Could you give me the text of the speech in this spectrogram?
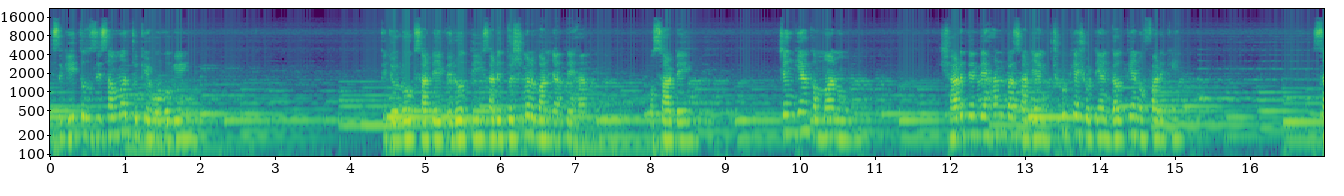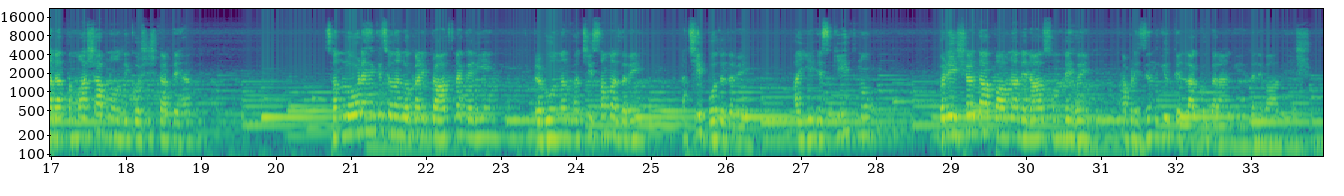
ਇਸ ਗੀਤ ਤੋਂ ਤੁਸੀਂ ਸਮਝ ਚੁੱਕੇ ਹੋਵੋਗੇ ਕਿ ਜੋ ਲੋਕ ਸਾਡੇ ਵਿਰੋਧੀ ਸਾਡੇ ਦੁਸ਼ਮਣ ਬਣ ਜਾਂਦੇ ਹਨ ਉਹ ਸਾਡੇ ਚੰਗੀਆਂ ਕੰਮਾਂ ਨੂੰ ਛੱਡ ਦਿੰਦੇ ਹਨ ਪਰ ਸਾਡੀਆਂ ਛੋਟੀਆਂ-ਛੋਟੀਆਂ ਗਲਤੀਆਂ ਨੂੰ ਫੜ ਕੇ ਸਾਡਾ ਤਮਾਸ਼ਾ ਬਣਾਉਣ ਦੀ ਕੋਸ਼ਿਸ਼ ਕਰਦੇ ਹਨ ਸਾਨੂੰ ਲੋੜ ਹੈ ਕਿ ਅਸੀਂ ਉਹਨਾਂ ਲੋਕਾਂ ਦੀ ਪ੍ਰਾਰਥਨਾ ਕਰੀਏ, ਪ੍ਰਭੂ ਉਹਨਾਂ ਨੂੰ ਅੱਛੀ ਸਮਝ ਦੇਵੇ, ਅੱਛੀ ਬੁੱਧ ਦੇਵੇ। ਆਈਏ ਇਸ ਗੀਤ ਨੂੰ ਬੜੀ ਸ਼ਰਧਾ ਭਾਵਨਾ ਦੇ ਨਾਲ ਸੁਣਦੇ ਹੋਏ ਆਪਣੀ ਜ਼ਿੰਦਗੀ ਉੱਤੇ ਲਾਗੂ ਕਰਾਂਗੇ। ਧੰਨਵਾਦ ਯਿਸੂ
